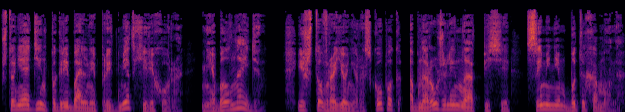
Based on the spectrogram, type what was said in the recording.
что ни один погребальный предмет Херихора не был найден, и что в районе раскопок обнаружили надписи с именем Бутахамона.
